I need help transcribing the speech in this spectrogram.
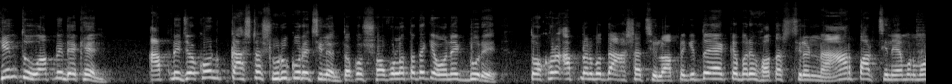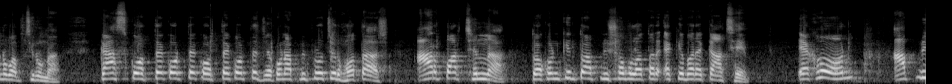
কিন্তু আপনি দেখেন আপনি যখন কাজটা শুরু করেছিলেন, তখন সফলতা থেকে অনেক দূরে, তখন আপনার মধ্যে আশা ছিল। আপনি কিন্তু একেবারে হতাশ ছিলেন না, আর পারছি না, এমন মনোভাব ছিল না। কাজ করতে করতে করতে করতে যখন আপনি প্রচুর হতাশ, আর পারছেন না, তখন কিন্তু আপনি সফলতার একেবারে কাছে। এখন আপনি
